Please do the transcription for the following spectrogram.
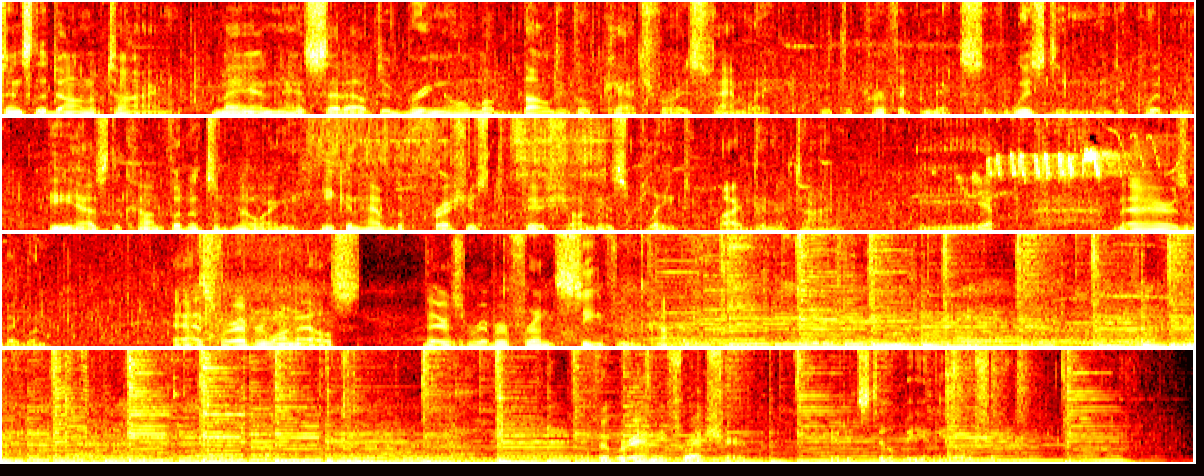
Since the dawn of time, man has set out to bring home a bountiful catch for his family. With the perfect mix of wisdom and equipment, he has the confidence of knowing he can have the freshest fish on his plate by dinner time. Yep, there's a big one. As for everyone else, there's Riverfront Seafood Company. If it were any fresher, it'd still be in the ocean.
